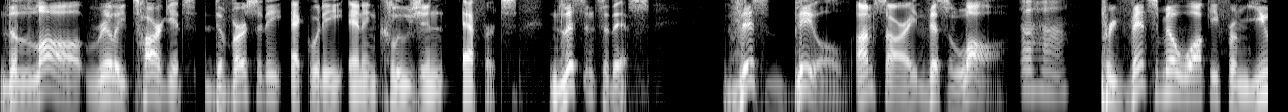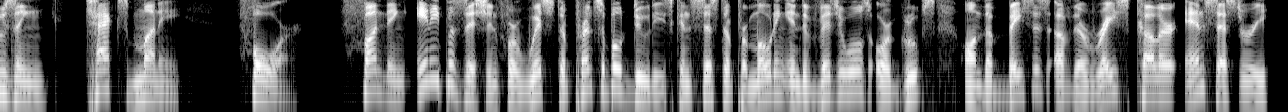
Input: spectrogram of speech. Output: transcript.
the law really targets diversity, equity, and inclusion efforts. Listen to this. This bill, I'm sorry, this law Uh huh. prevents Milwaukee from using tax money for funding any position for which the principal duties consist of promoting individuals or groups on the basis of their race, color, ancestry,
